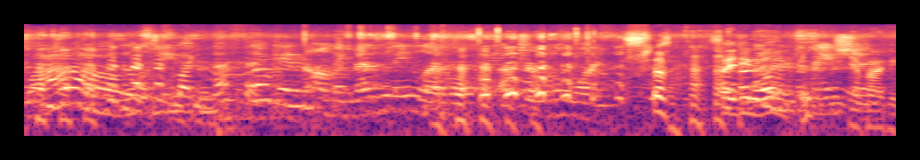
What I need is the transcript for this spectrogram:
Wow, this is like nothing. located on the mezzanine level of Terminal 1. Sai you know? Information, Yeah, probably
